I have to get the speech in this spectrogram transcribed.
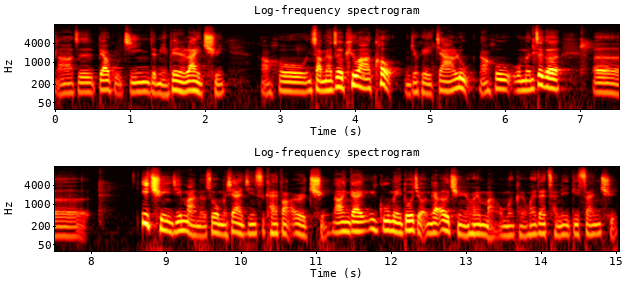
然后这是标股基因的免费的赖群。然后你扫描这个 QR code，你就可以加入。然后我们这个呃一群已经满了，所以我们现在已经是开放二群。那应该预估没多久，应该二群也会满，我们可能会再成立第三群。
